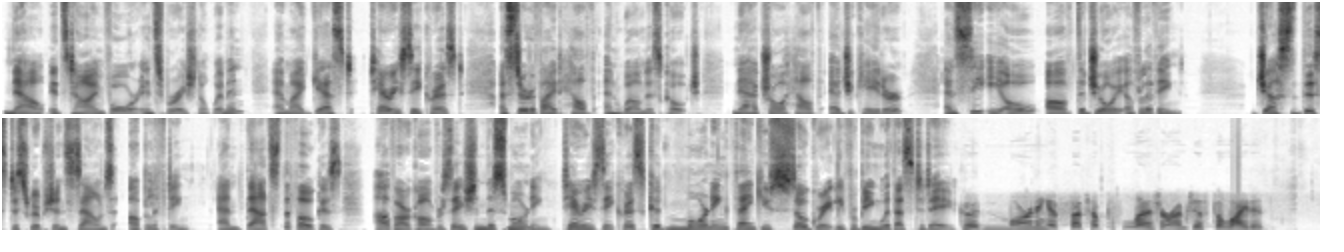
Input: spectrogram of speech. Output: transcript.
Now it's time for Inspirational Women and my guest, Teri Secrest, a certified health and wellness coach, natural health educator, and CEO of The Joy of Living. Just this description sounds uplifting. And that's the focus of our conversation this morning. Teri Secrest, good morning. Thank you so greatly for being with us today. Good morning. It's such a pleasure. I'm just delighted.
